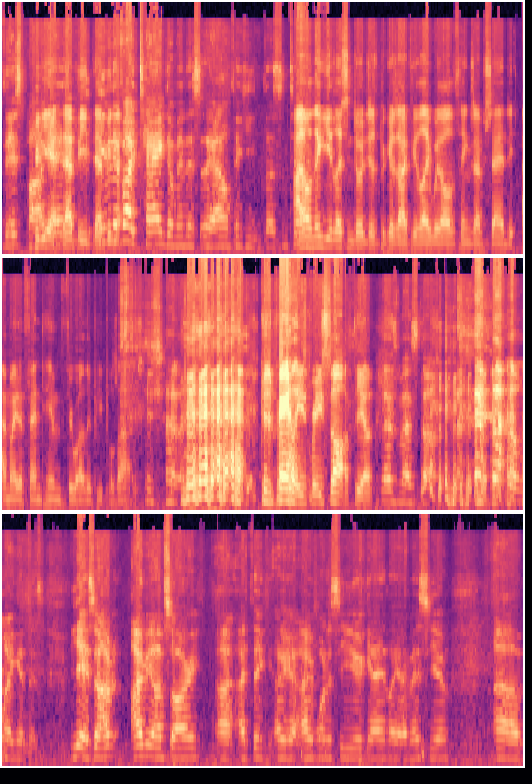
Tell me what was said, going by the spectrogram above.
this podcast. yeah, that'd be that'd Even be. if ni- I tagged him in this, like, I don't think he'd listen to I it. don't think he listened to it just because I feel like with all the things I've said, I might offend him through other people's eyes. Shut up. Because apparently he's pretty soft, yo. That's messed up. oh my goodness. Yeah, so I'm. I mean, I'm sorry. Uh, I think I, I want to see you again. Like I miss you. Um,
